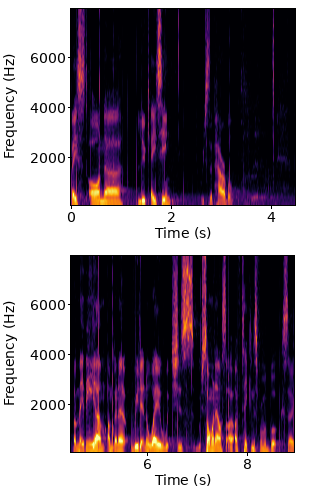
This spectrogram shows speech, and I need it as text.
based on uh, Luke 18, which is a parable. But maybe um, I'm going to read it in a way which is which someone else, I, have taken this from a book, so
